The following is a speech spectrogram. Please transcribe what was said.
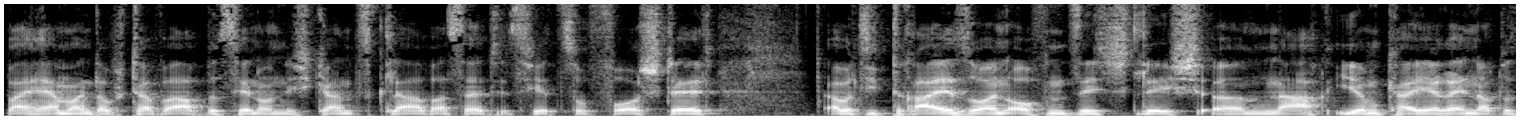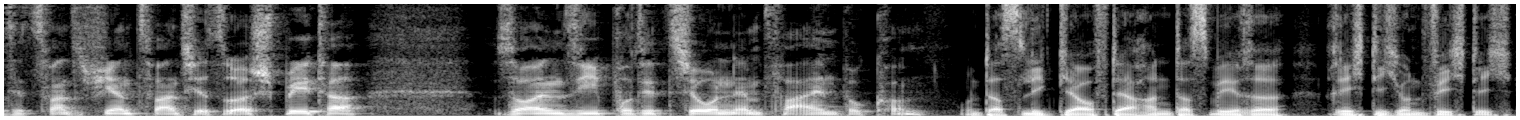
bei Hermann, glaube ich, da war bisher noch nicht ganz klar, was er sich jetzt so vorstellt. Aber die drei sollen offensichtlich ähm, nach ihrem Karriereende, ob das jetzt 2024 ist oder später, sollen sie Positionen im Verein bekommen. Und das liegt ja auf der Hand, das wäre richtig und wichtig,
